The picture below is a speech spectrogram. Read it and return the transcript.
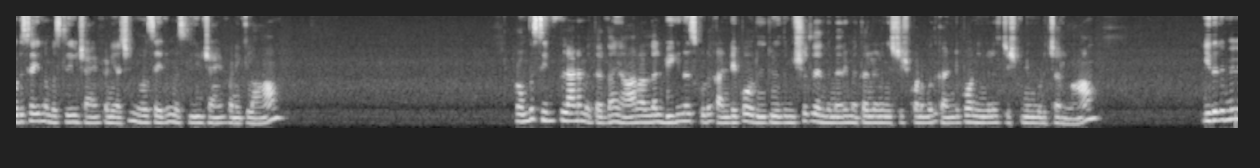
ஒரு சைடு நம்ம ஸ்லீவ் ஜாயின் பண்ணியாச்சு இன்னொரு சைடு நம்ம ஸ்லீவ் ஜாயின் பண்ணிக்கலாம். ரொம்ப சிம்பிளான மெத்தட் தான். யாராக இருந்தாலும் பிகினர்ஸ் கூட கண்டிப்பாக ஒரு இருபது நிமிஷத்தில் இந்த மாதிரி மெத்தடில் நீங்கள் ஸ்டிச் பண்ணும்போது கண்டிப்பாக நீங்களும் ஸ்டிச் பண்ணி முடிச்சிடலாம். இதுலையுமே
